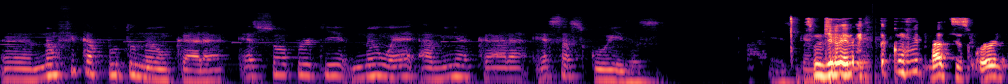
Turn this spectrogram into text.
É, não fica puto não, cara. É só porque não é a minha cara essas coisas. Esse não devia nem ter convidado esses cornos.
